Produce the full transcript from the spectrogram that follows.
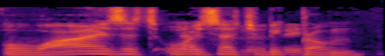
or why is it always Absolutely. such a big problem?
